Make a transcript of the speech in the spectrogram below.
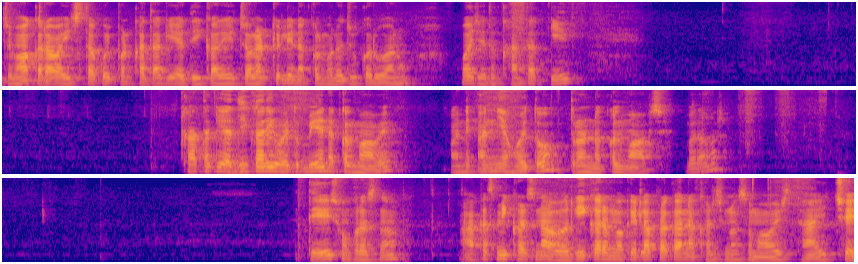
જમા કરાવવા ઈચ્છતા કોઈ પણ ખાતાકીય અધિકારીએ ચલણ કેટલી નકલમાં રજૂ કરવાનું હોય છે? તો ખાતાકીય ખાતાકીય અધિકારી હોય તો બે નકલમાં આવે અને અન્ય હોય તો ત્રણ નકલમાં આવશે બરાબર? ત્રેવીસમો પ્રશ્ન. આકસ્મિક ખર્ચના વર્ગીકરણમાં કેટલા પ્રકારના ખર્ચનો સમાવેશ થાય છે?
